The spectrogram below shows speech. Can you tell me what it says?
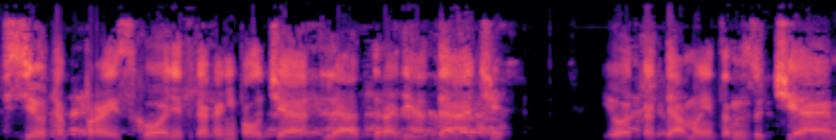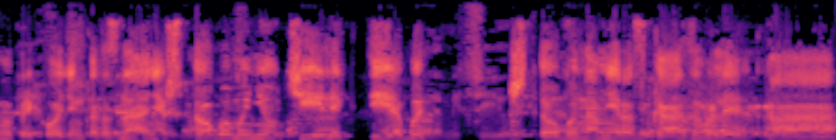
все это происходит, как они получают для ради отдачи. И вот когда мы это изучаем, мы приходим к осознанию, что бы мы ни учили, где бы, что бы нам ни рассказывали о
